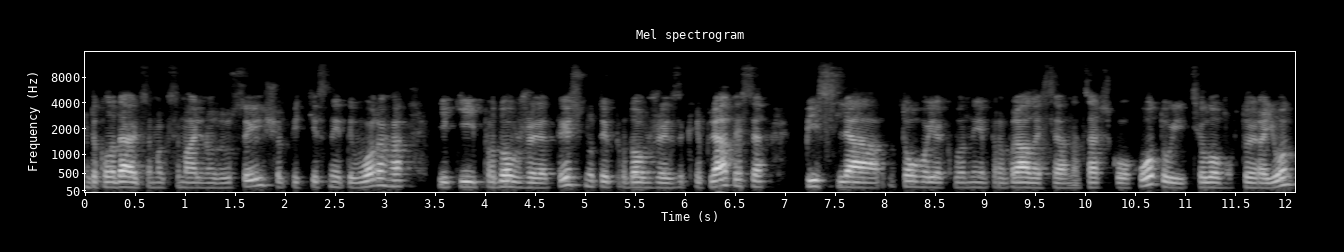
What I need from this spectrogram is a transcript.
Докладаються максимально зусиль, щоб відтіснити ворога, який продовжує тиснути, продовжує закріплятися. Після того, як вони пробралися на царську охоту і в цілому в той район,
